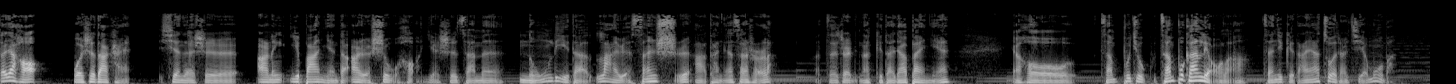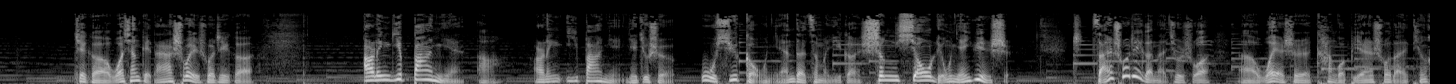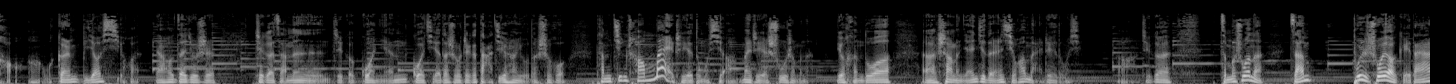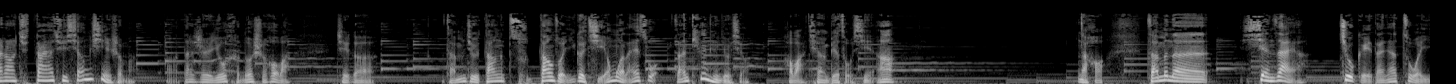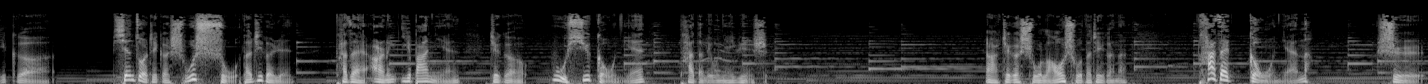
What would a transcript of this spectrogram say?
大家好，我是大凯，现在是二零一八年的二月十五号，也是咱们农历的腊月三十啊，大年三十了，在这里呢给大家拜年，然后咱不就咱不敢聊了啊，咱就给大家做点节目吧。这个我想给大家说一说这个二零一八年啊，二零一八年也就是戊戌狗年的这么一个生肖流年运势。咱说这个呢，就是说，呃，我也是看过别人说的挺好啊，我个人比较喜欢。然后再就是，这个咱们这个过年过节的时候，这个大街上有的时候他们经常卖这些东西啊，卖这些书什么的，有很多呃上了年纪的人喜欢买这些东西啊。这个怎么说呢？咱不是说要给大家让去大家去相信什么啊，但是有很多时候吧，这个咱们就当当做一个节目来做，咱听听就行，好吧？千万别走心啊。那好，咱们呢现在啊，就给大家做一个，先做这个属鼠的这个人，他在二零一八年这个戊戌狗年他的流年运势。啊，这个属老鼠的这个呢，他在狗年呢是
